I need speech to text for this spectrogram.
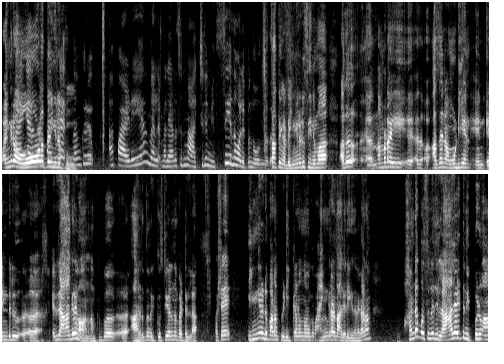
ഭയങ്കര ഓളത്തിൽ ഇങ്ങനെ പോകും നമുക്കൊരു ആ പഴയ മലയാള സിനിമ ആക്ച്വലി മിസ് ചെയ്യുന്ന പോലെ ഇപ്പം തോന്നുന്നത്. സത്യം കേട്ടോ ഇങ്ങനെ ഒരു സിനിമ അത് നമ്മുടെ ഈ ആസ് എൻ ഓഡിയൻ എന്റെ ഒരു എന്റെ ഒരു ആഗ്രഹമാണ്. നമുക്കിപ്പോ ഏഹ്, ആരുടെ റിക്വസ്റ്റ് ചെയ്യാനൊന്നും പറ്റില്ല. പക്ഷേ ഇങ്ങനൊരു പടം പിടിക്കണം എന്ന് നമുക്ക് ഭയങ്കരമായിട്ട് ആഗ്രഹിക്കുന്നുണ്ട്. കാരണം ഹൺഡ്രഡ് പെർസെന്റേജ് ലാലായിട്ടിന് ഇപ്പോഴും ആ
